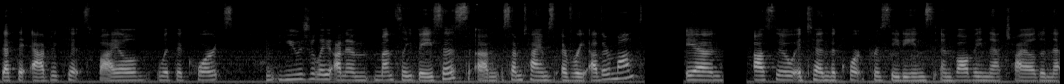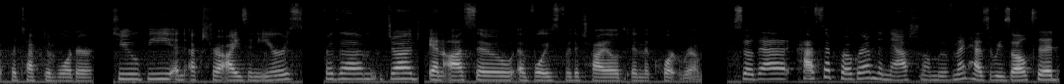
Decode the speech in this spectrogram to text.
that the advocates file with the courts, usually on a monthly basis, um, sometimes every other month. And also attend the court proceedings involving that child in that protective order to be an extra eyes and ears for the judge and also a voice for the child in the courtroom. So that CASA program, the national movement, has resulted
